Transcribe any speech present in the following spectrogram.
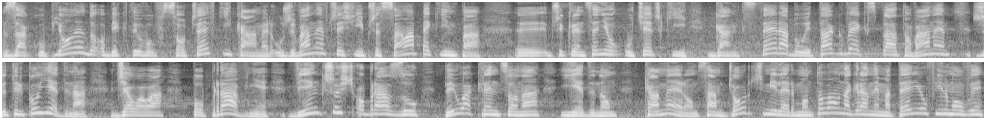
Zakupione do obiektywów soczewki kamer używane wcześniej przez sama Pekinpa yy, przy kręceniu ucieczki gangstera były tak wyeksploatowane, że tylko jedna działała poprawnie. Większość obrazu była kręcona jedną kamerą. Sam George Miller montował nagrany materiał filmowy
